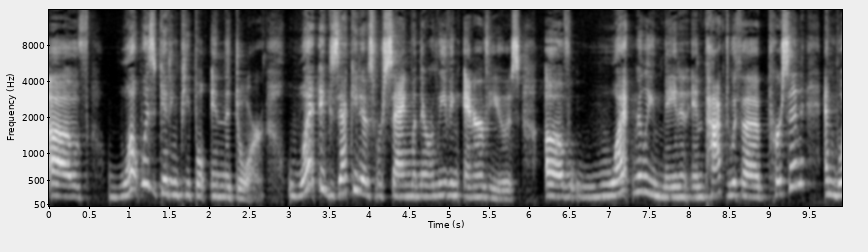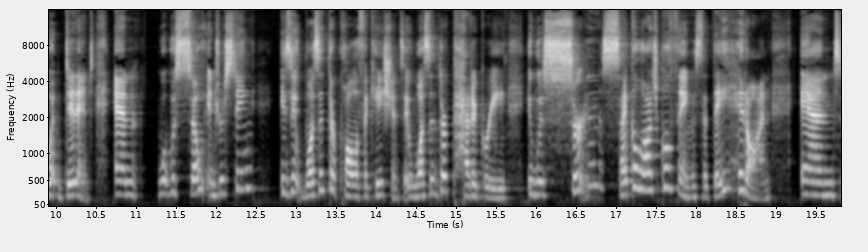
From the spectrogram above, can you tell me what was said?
of what was getting people in the door, what executives were saying when they were leaving interviews, of what really made an impact with a person and what didn't. And what was so interesting is it wasn't their qualifications, it wasn't their pedigree, it was certain psychological things that they hit on. And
